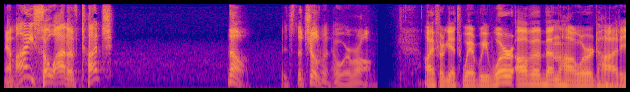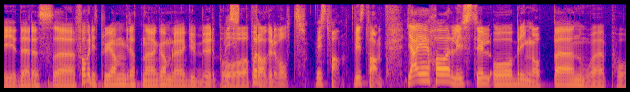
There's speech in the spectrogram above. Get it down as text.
Am I so out of touch? No, it's the children who are wrong. I Forget Where We Were av Ben Howard her i deres eh, favorittprogram Gretne gamle gubber på, på Radio Revolt. Visst faen. Visst faen. Jeg har lyst til å bringe opp eh, noe på,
